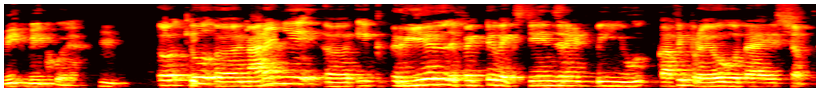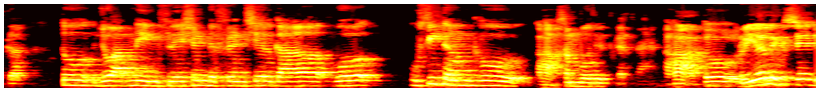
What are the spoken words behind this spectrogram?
वीक वीक हुए हैं। हम्म। तो नारायण ये एक रियल इफ़ेक्टिव एक्सचेंज रेट भी यू काफ़ी प्रयोग होता है इस शब्द का। तो जो आपने इन्फ्लेशन डिफरेंशियल कहा वो उसी टर्म को हाँ, संबोधित करता है। हाँ तो real exchange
